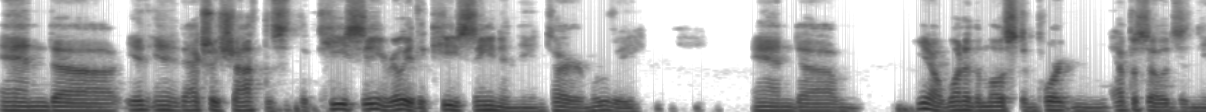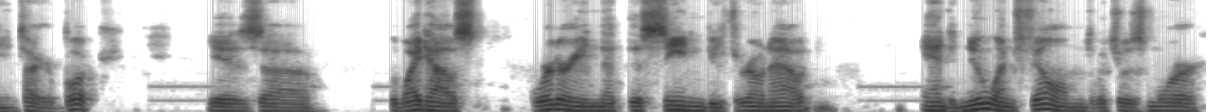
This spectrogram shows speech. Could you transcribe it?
and uh, it, it, actually shot the, the key scene, really the key scene in the entire movie. And um, you know, one of the most important episodes in the entire book is uh, the White House ordering that this scene be thrown out, and a new one filmed, which was more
